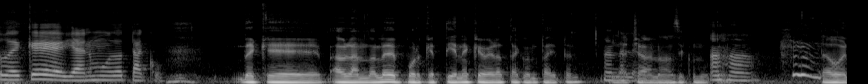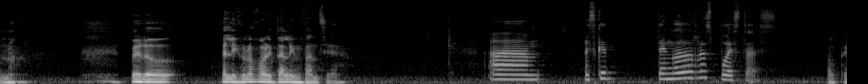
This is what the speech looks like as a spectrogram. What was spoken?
Tú de que ya no mudo taco. De que hablándole de por qué tiene que ver a Taco on Titan. La chava no, así como Ajá. Está bueno. Pero, película favorita de la infancia. es que tengo dos respuestas. Ok,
